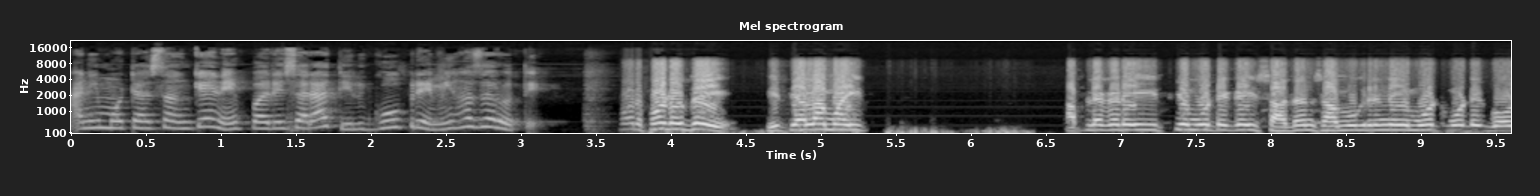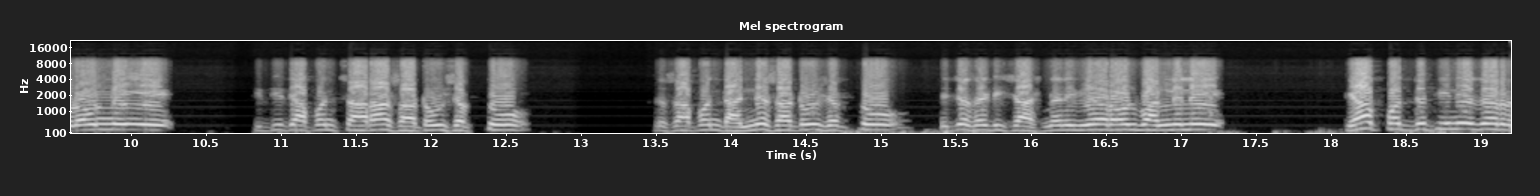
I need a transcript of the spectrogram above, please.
आणि मोठ्या संख्येने परिसरातील गोप्रेमी हजर होते. फडफड होते हे त्याला माहीत. आपल्याकडे इतके मोठे काही साधन सामुग्री नाही मोठमोठे गोडाऊन नाहीये. की तिथे आपण चारा साठवू शकतो. जसं आपण धान्य साठवू शकतो त्याच्यासाठी शासनाने वेअर हाऊस बांधलेले त्या पद्धतीने जर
